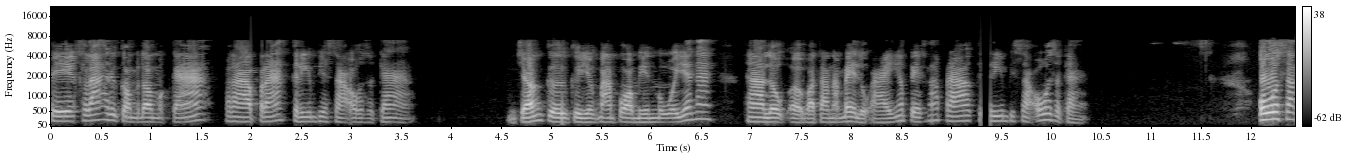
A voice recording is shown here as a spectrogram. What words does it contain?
ពេលខ្លះឬក៏ម្ដងម្កាលប្រើប្រាស់គ្រាមភាសាអូសាកាអញ្ចឹងគឺគឺយើងបានព័ត៌មានមួយណាថាលោកវតាណាបេលោកឯងពេលខ្លះប្រើគ្រាមភាសាអូសាកាអូសា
